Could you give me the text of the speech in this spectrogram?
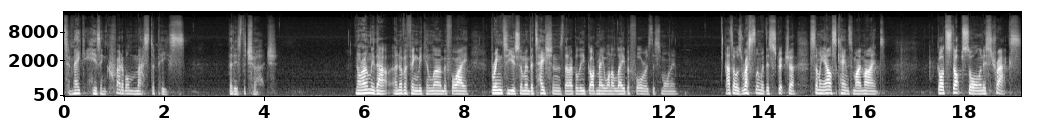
to make His incredible masterpiece that is the church. Not only that, another thing we can learn before I bring to you some invitations that I believe God may want to lay before us this morning as I was wrestling with this scripture, something else came to my mind. God stopped Saul in his tracks.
